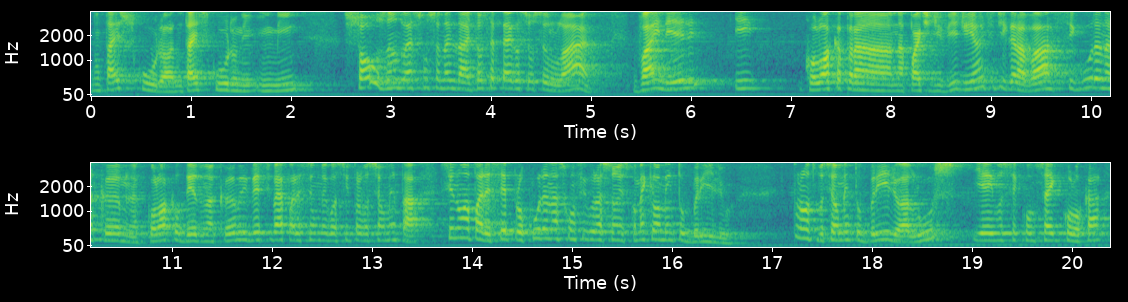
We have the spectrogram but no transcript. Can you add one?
Não está escuro, ó, não está escuro em mim, só usando essa funcionalidade. Então você pega o seu celular, vai nele e coloca pra, na parte de vídeo e antes de gravar, segura na câmera, coloca o dedo na câmera e vê se vai aparecer um negocinho para você aumentar. Se não aparecer, procura nas configurações, como é que eu aumento o brilho. Pronto, você aumenta o brilho, a luz, e aí você consegue colocar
